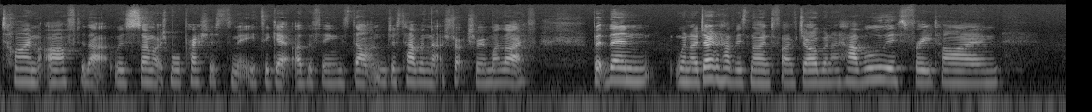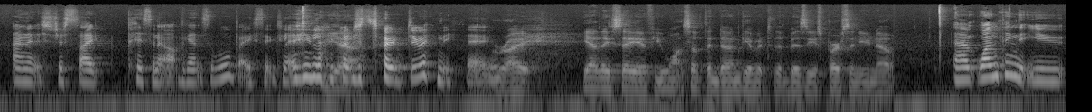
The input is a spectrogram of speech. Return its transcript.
time after that was so much more precious to me to get other things done. Just having that structure in my life. But then when I don't have this nine to five job and I have all this free time, and it's just like pissing it up against the wall basically. like I just don't do anything. Right. Yeah, they say if you want something done, give it to the busiest person you know. Um, one thing that you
